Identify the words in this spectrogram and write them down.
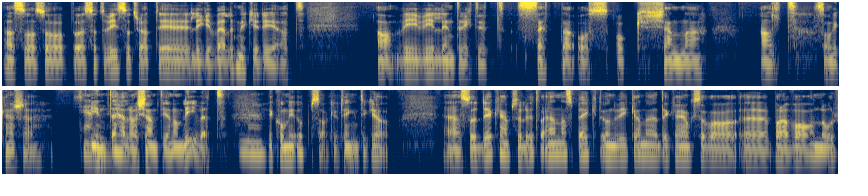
Alltså så på sätt och vis så tror jag att det ligger väldigt mycket i det att ja, vi vill inte riktigt sätta oss och känna allt som vi kanske Känn. inte heller har känt genom livet. Mm. Det kommer ju upp saker och ting tycker jag. Eh, Så det kan absolut vara en aspekt, undvikande. Det kan ju också vara eh, bara vanor.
